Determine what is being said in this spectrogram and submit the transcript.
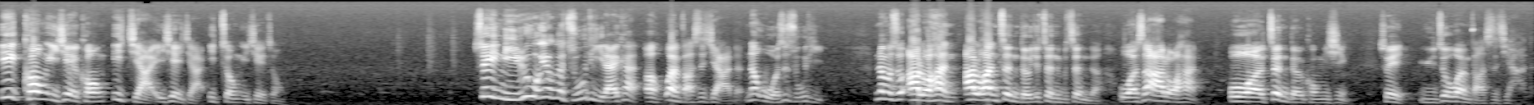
一空一切空，一假一切假，一中一切中。所以你如果用个主体来看，哦，万法是假的，那我是主体，那么说阿罗汉，阿罗汉正德就正不正的？我是阿罗汉，我正得空性，所以宇宙万法是假的，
